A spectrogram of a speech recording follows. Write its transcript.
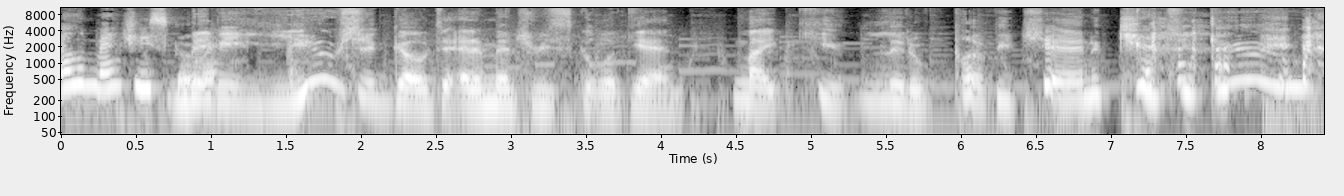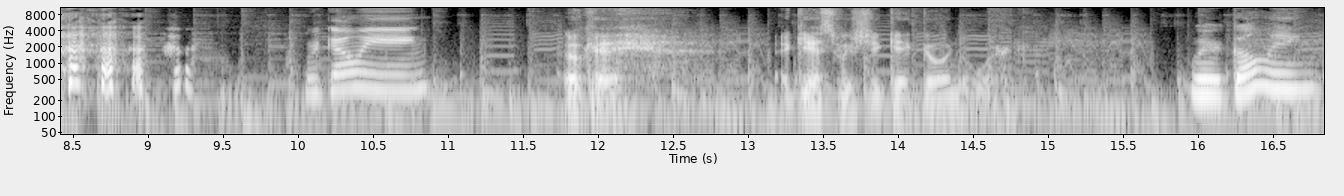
elementary schooler. Maybe you should go to elementary school again. My cute little puppy Chan. Coochie goo. We're going. Okay, I guess we should get going to work. We're going.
